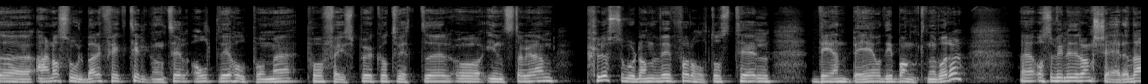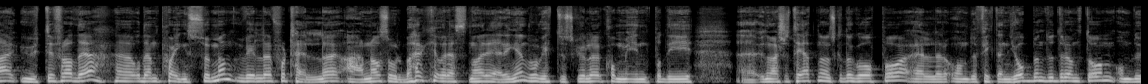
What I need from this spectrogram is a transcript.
uh, Erna Solberg fikk tilgang til alt vi holdt på med på Facebook og Twitter og Instagram, pluss hvordan vi forholdt oss til DNB og de bankene våre. Eh, og så vil de rangere deg ut ifra det, eh, og den poengsummen vil fortelle Erna Solberg og resten av regjeringen hvorvidt du skulle komme inn på de eh, universitetene du ønsket å gå på, eller om du fikk den jobben du drømte om, om du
